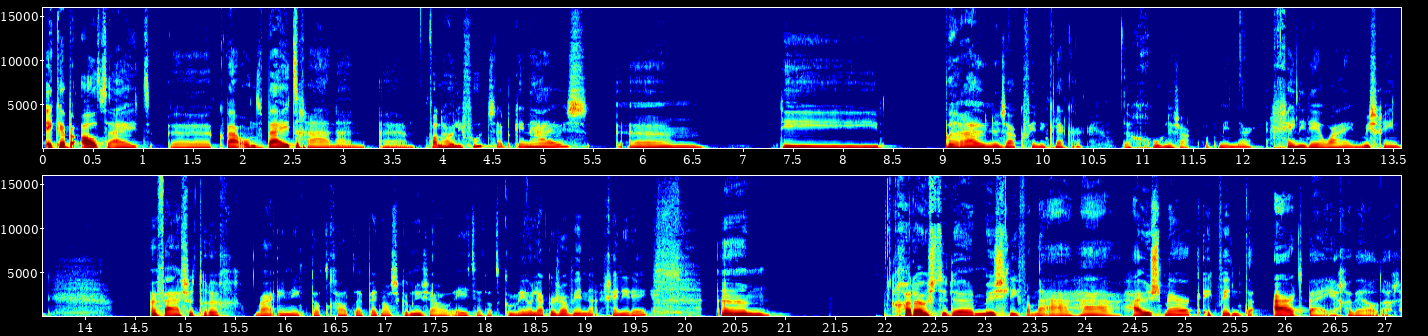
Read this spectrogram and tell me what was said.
Ik heb altijd uh, qua ontbijtgranen van Holy Foods heb ik in huis. Um, die bruine zak vind ik lekker. De groene zak wat minder. Geen idee why. Misschien een fase terug waarin ik dat gehad heb. En als ik hem nu zou eten, dat ik hem heel lekker zou vinden. Geen idee. Um, geroosterde muesli van de AH huismerk. Ik vind de aardbeien geweldig.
